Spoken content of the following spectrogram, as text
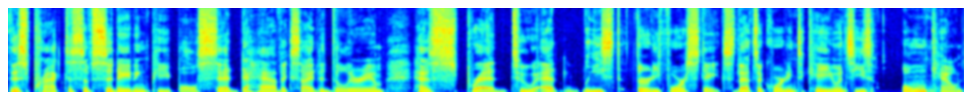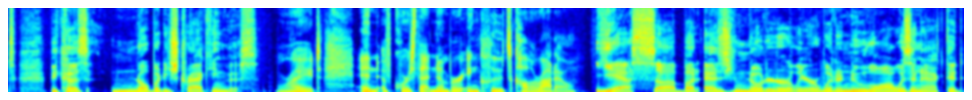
this practice of sedating people said to have excited delirium has spread to at least 34 states. That's according to K. KUNC's own count because nobody's tracking this. Right. And of course, that number includes Colorado. Yes, uh, but as you noted earlier, when a new law was enacted,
